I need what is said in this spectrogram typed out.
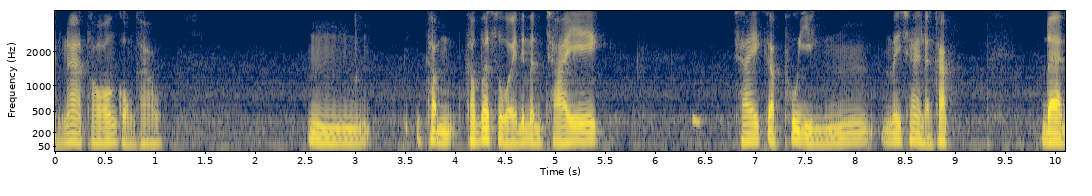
งหน้าท้องของเขา อืมคำคำว่าสวยนี่มันใช้ ใช้กับผู้หญิงไม่ใช่เหรอครับ แดน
